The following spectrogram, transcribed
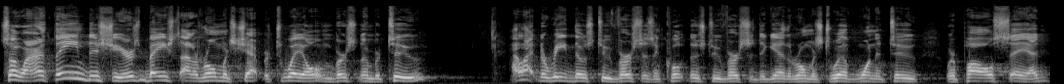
So, our theme this year is based out of Romans chapter 12 and verse number 2. I like to read those two verses and quote those two verses together Romans 12, 1 and 2, where Paul said,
